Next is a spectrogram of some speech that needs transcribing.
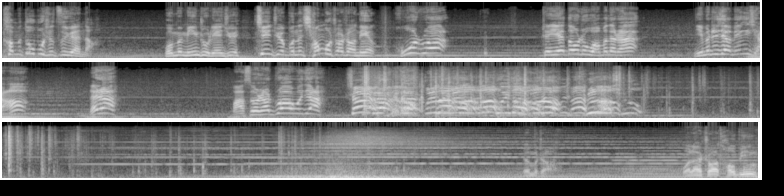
他们都不是自愿的。我们民主联军坚决不能强迫抓壮丁。胡说！这些都是我们的人，你们这叫明抢！来人！把所有人抓回去！是。回动！回动！回动！任部长，我来抓逃兵，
